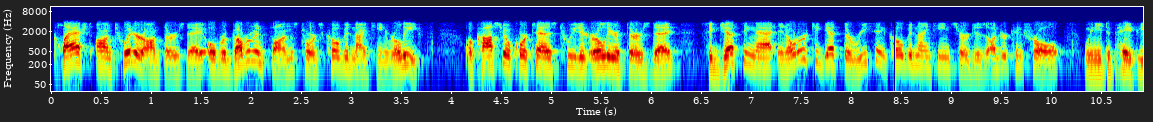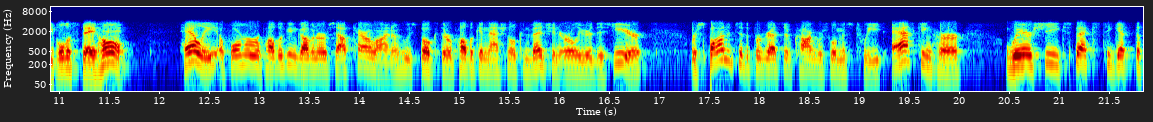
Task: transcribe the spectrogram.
clashed on Twitter on Thursday over government funds towards COVID 19 relief. Ocasio Cortez tweeted earlier Thursday suggesting that in order to get the recent COVID 19 surges under control, we need to pay people to stay home. Haley, a former Republican governor of South Carolina who spoke at the Republican National Convention earlier this year, responded to the progressive Congresswoman's tweet asking her where she expects to get the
